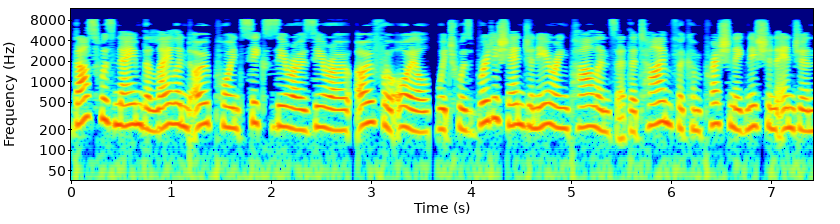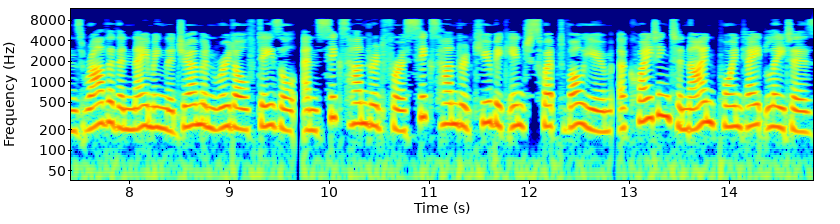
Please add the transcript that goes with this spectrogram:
Thus was named the Leyland O.600, O for oil, which was British engineering parlance at the time for compression ignition engines rather than naming the German Rudolf diesel, and 600 for a 600 cubic inch swept volume, equating to 9.8 litres.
